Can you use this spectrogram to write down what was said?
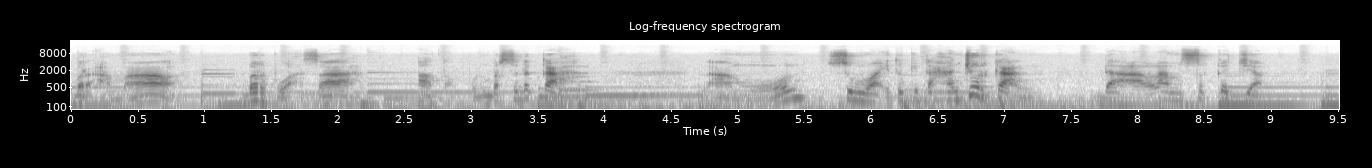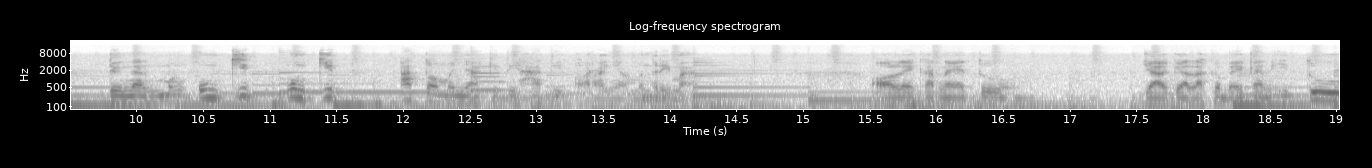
beramal, berpuasa, ataupun bersedekah. Namun, semua itu kita hancurkan dalam sekejap dengan mengungkit-ungkit atau menyakiti hati orang yang menerima. Oleh karena itu, jagalah kebaikan itu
